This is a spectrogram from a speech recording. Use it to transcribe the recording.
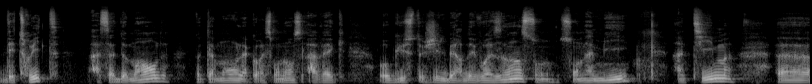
détruite à sa demande, notamment la correspondance avec Auguste Gilbert Desvoisins, son, ami intime. Euh,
